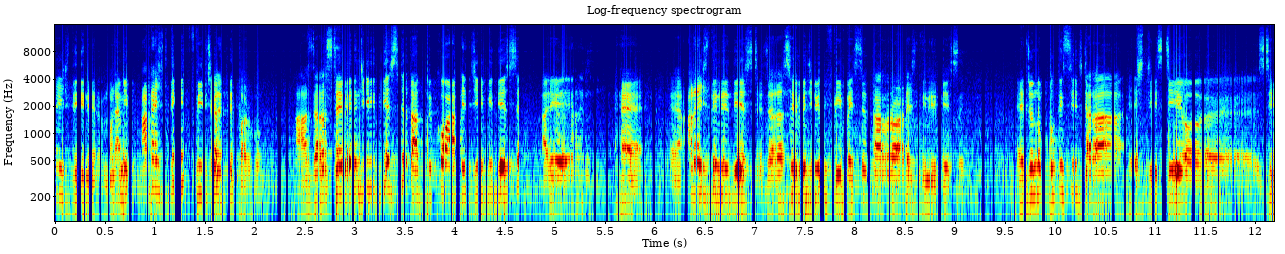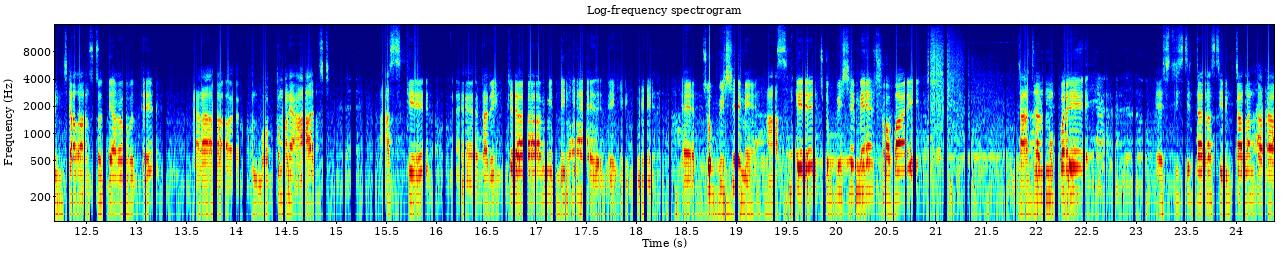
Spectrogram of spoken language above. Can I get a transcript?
আঠাইশ দিনের? মানে আমি আঠাইশ দিন ফ্রি চালাতে পারব। আর যারা সেভেন জিবি দিয়েছে, তাদেরকেও আঠাইশ জিবি দিয়েছে। আর হ্যাঁ আঠাইশ দিনে দিয়েছে। যারা সেভেন জিবি ফ্রি পাইছে, তারাও আঠাইশ দিনে দিয়েছে। এই জন্য যারা এসটিসি সিম চালান সৌদি তারা এখন বর্তমানে আজ, আজকে তারিখটা আমি দেখি দেখি চব্বিশে মে। আজকে চব্বিশে মে সবাই যার যার মোবাইলে এসটিসি যারা সিম চালান, তারা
